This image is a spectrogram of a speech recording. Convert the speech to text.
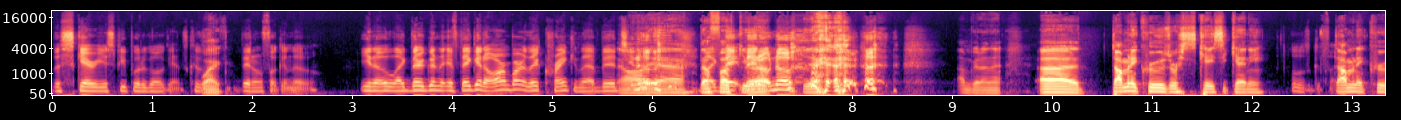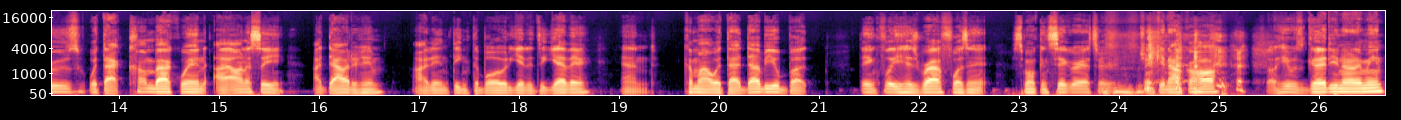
the scariest people to go against because Why? they don't fucking know. You know, like they're gonna if they get an armbar, they're cranking that bitch. Oh you know, yeah. They'll like fuck they, you they up. don't know. Yeah. I'm good on that. Uh Dominick Cruz versus Casey Kenney. It was a good fight. Dominick Cruz with that comeback win. I honestly I doubted him. I didn't think the boy would get it together and come out with that W, but thankfully his ref wasn't smoking cigarettes or drinking alcohol. So he was good, you know what I mean?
